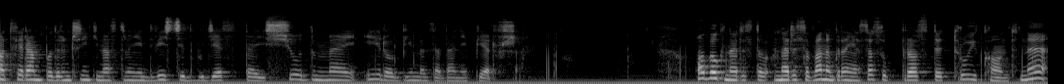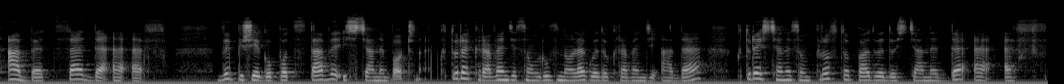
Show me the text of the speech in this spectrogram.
Otwieram podręczniki na stronie 227 i robimy zadanie pierwsze. Obok narysowano grania sposób prosty trójkątny ABC DEF. Wypisz jego podstawy i ściany boczne. Które krawędzie są równoległe do krawędzi AD? Które ściany są prostopadłe do ściany DEF?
